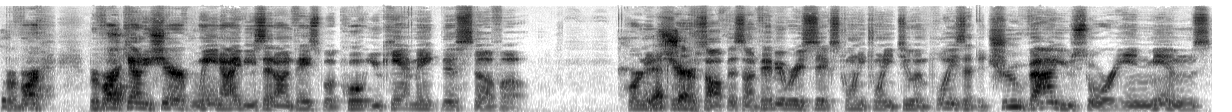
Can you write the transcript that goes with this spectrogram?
Brevard, Brevard County Sheriff Wayne Ivey said on Facebook, "quote You can't make this stuff up." According to the That's, sheriff's office, on February 6, 2022, employees at the True Value store in Mims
